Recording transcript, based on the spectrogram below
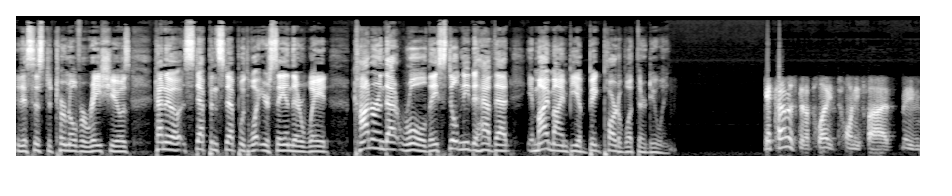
in assist to turnover ratios. Kind of step in step with what you're saying there, Wade. Connor in that role, they still need to have that, in my mind, be a big part of what they're doing. Yeah, Connor's going to play 25, maybe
